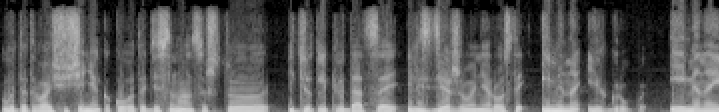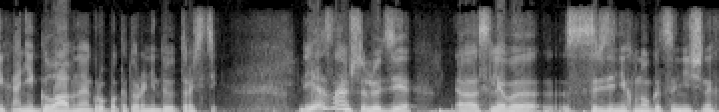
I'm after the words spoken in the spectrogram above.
вот этого ощущения какого-то диссонанса, что идет ликвидация или сдерживание роста именно их группы. Именно их. Они главная группа, которая не дают расти. Я знаю, что люди слева, среди них много циничных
